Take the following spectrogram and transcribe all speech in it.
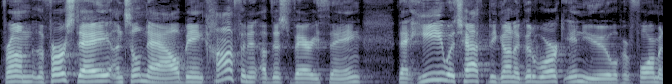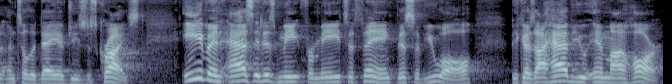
from the first day until now, being confident of this very thing, that he which hath begun a good work in you will perform it until the day of Jesus Christ. Even as it is meet for me to think this of you all, because I have you in my heart.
